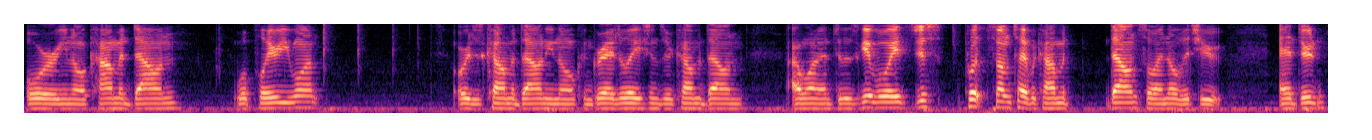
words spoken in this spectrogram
or you know comment down what player you want. Or just comment down you know congratulations or comment down I want to enter this giveaway. Just put some type of comment down so I know that you entered.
